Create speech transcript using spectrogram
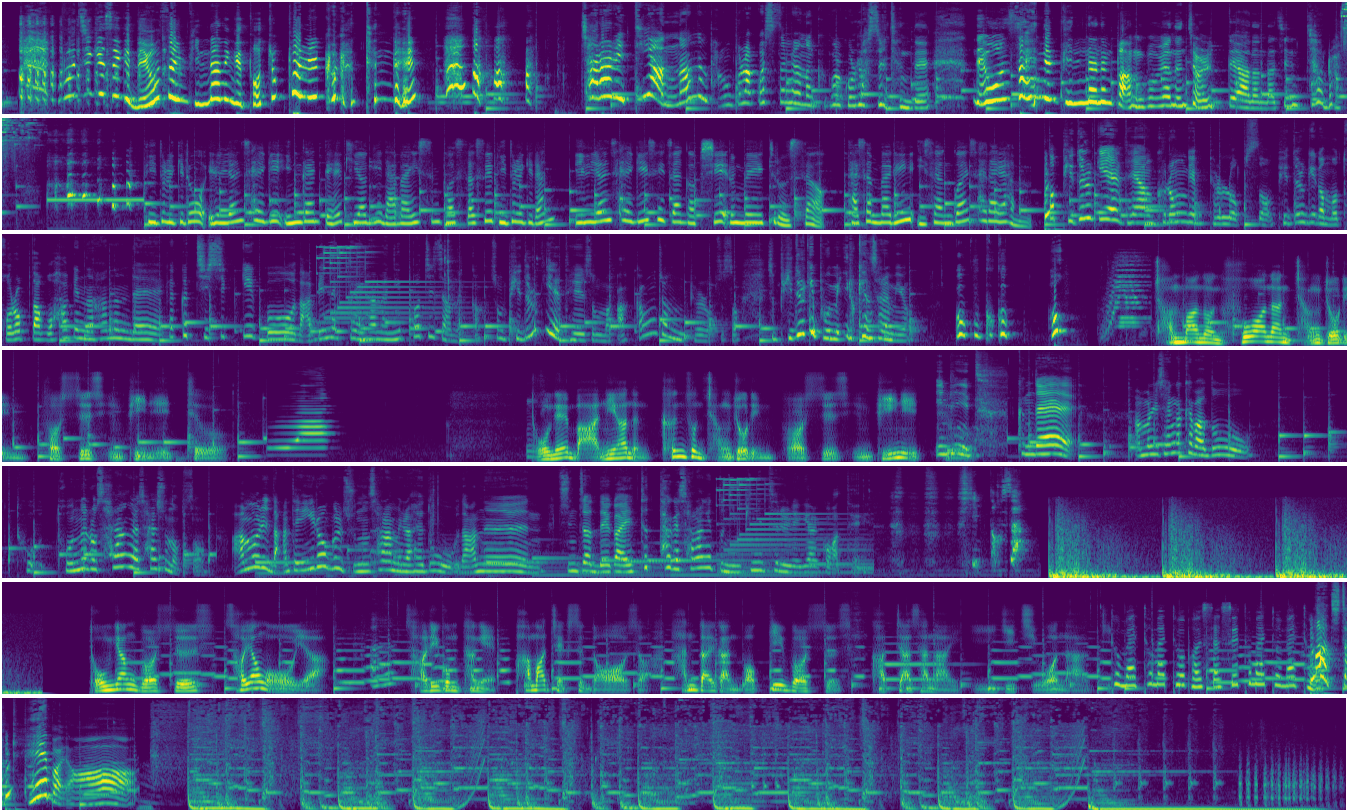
무지개 색에 네온사인 빛나는 게 더 쪽팔릴 것 같은데? 차라리 티 안 나는 방구라고 했으면 그걸 골랐을 텐데 네온사인은 빛나는 방구면은 절대 안 한다 진짜로 비둘기로 1년 살기 인간 때의 기억이 남아있음 vs 비둘기랑 1년 살기 세장 없이 룸메이트로서 5마리 이상과 살아야 함. 또 비둘기에 대한 그런 게 별로 없어 비둘기가 뭐 더럽다고 하기는 하는데 깨끗이 씻기고 나비 넥타이 하면 이뻐지지 않을까? 좀 비둘기에 대해서 막 악감정이 별로 없어서 저 비둘기 보면 이렇게 하는 사람이에요 꾹꾹꾹꾹 천만 원 후원한 장조림 vs 인피니트. 돈에 많이 하는 큰손 장조림 vs 인피니트. 인피니트. 근데 아무리 생각해봐도 도, 돈으로 사랑을 살 순 없어. 아무리 나한테 1억을 주는 사람이라 해도 나는 진짜 내가 애틋하게 사랑했던 인피니트를 얘기할 것 같아. 씹떡사. 동양 vs 서양 오야. 아, 사리곰탕에 파마첵스 넣어서 한 달간 먹기 vs 가짜 사나이 이기 지원하기. 토마토마토 vs 토마토마토. 아 진짜 개바야.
